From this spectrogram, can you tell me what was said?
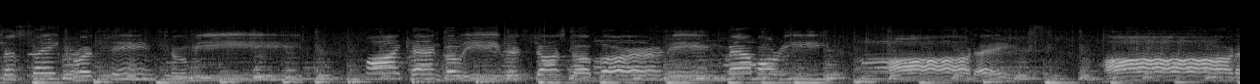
Such a sacred thing to me. I can't believe it's just a burning memory. Heartaches, heartaches.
